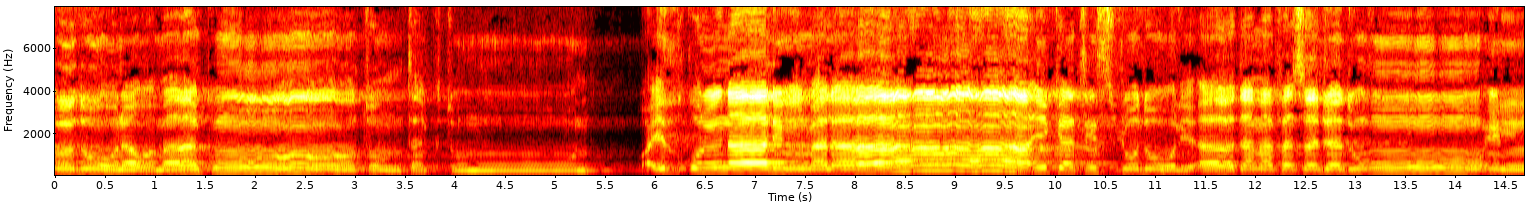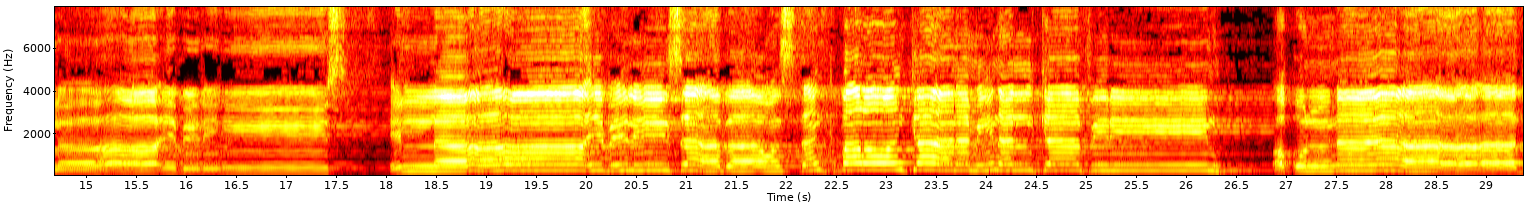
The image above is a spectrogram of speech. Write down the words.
تبدون وما كنتم تكتمون وإذ قلنا للملائكة اسجدوا لآدم فسجدوا إلا إبليس إلا إبليس أبى واستكبر وكان من الكافرين. وقلنا يا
